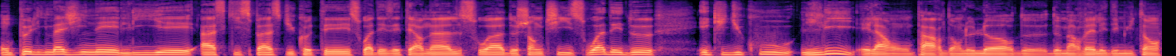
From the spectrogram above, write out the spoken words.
on peut l'imaginer lié à ce qui se passe du côté soit des Eternals, soit de Shang-Chi, soit des deux, et qui du coup lie, et là on part dans le lore de, Marvel et des mutants,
